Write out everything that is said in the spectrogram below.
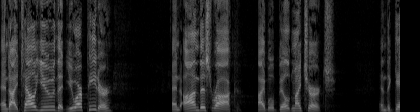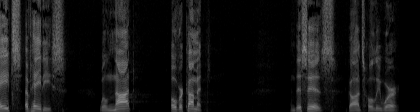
And I tell you that you are Peter and on this rock I will build my church, and the gates of Hades will not overcome it. And this is God's holy word.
